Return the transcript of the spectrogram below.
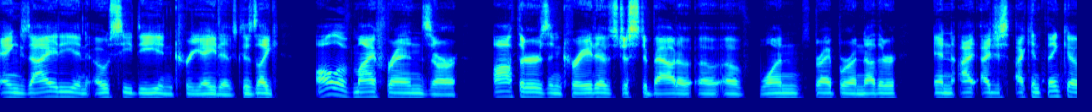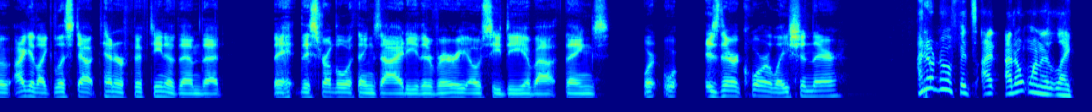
anxiety and OCD and creatives, because like all of my friends are authors and creatives just about a, a, of one stripe or another and I, I just i can think of i could like list out 10 or 15 of them that they they struggle with anxiety they're very ocd about things what, what, is there a correlation there i don't know if it's i, I don't want to like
